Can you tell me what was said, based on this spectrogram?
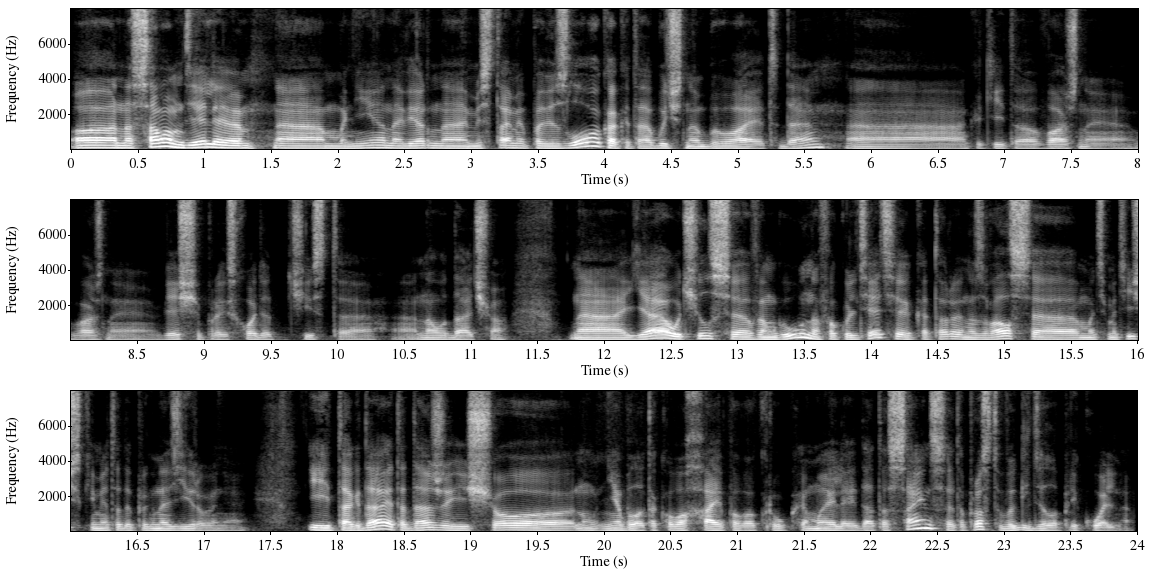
А, на самом деле, а, мне, наверное, местами повезло, как это обычно бывает, да, а, какие-то важные, важные вещи происходят чисто на удачу. Я учился в МГУ на факультете, который назывался «Математические методы прогнозирования». И тогда это даже еще ну, не было такого хайпа вокруг ML и Data Science, это просто выглядело прикольно.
